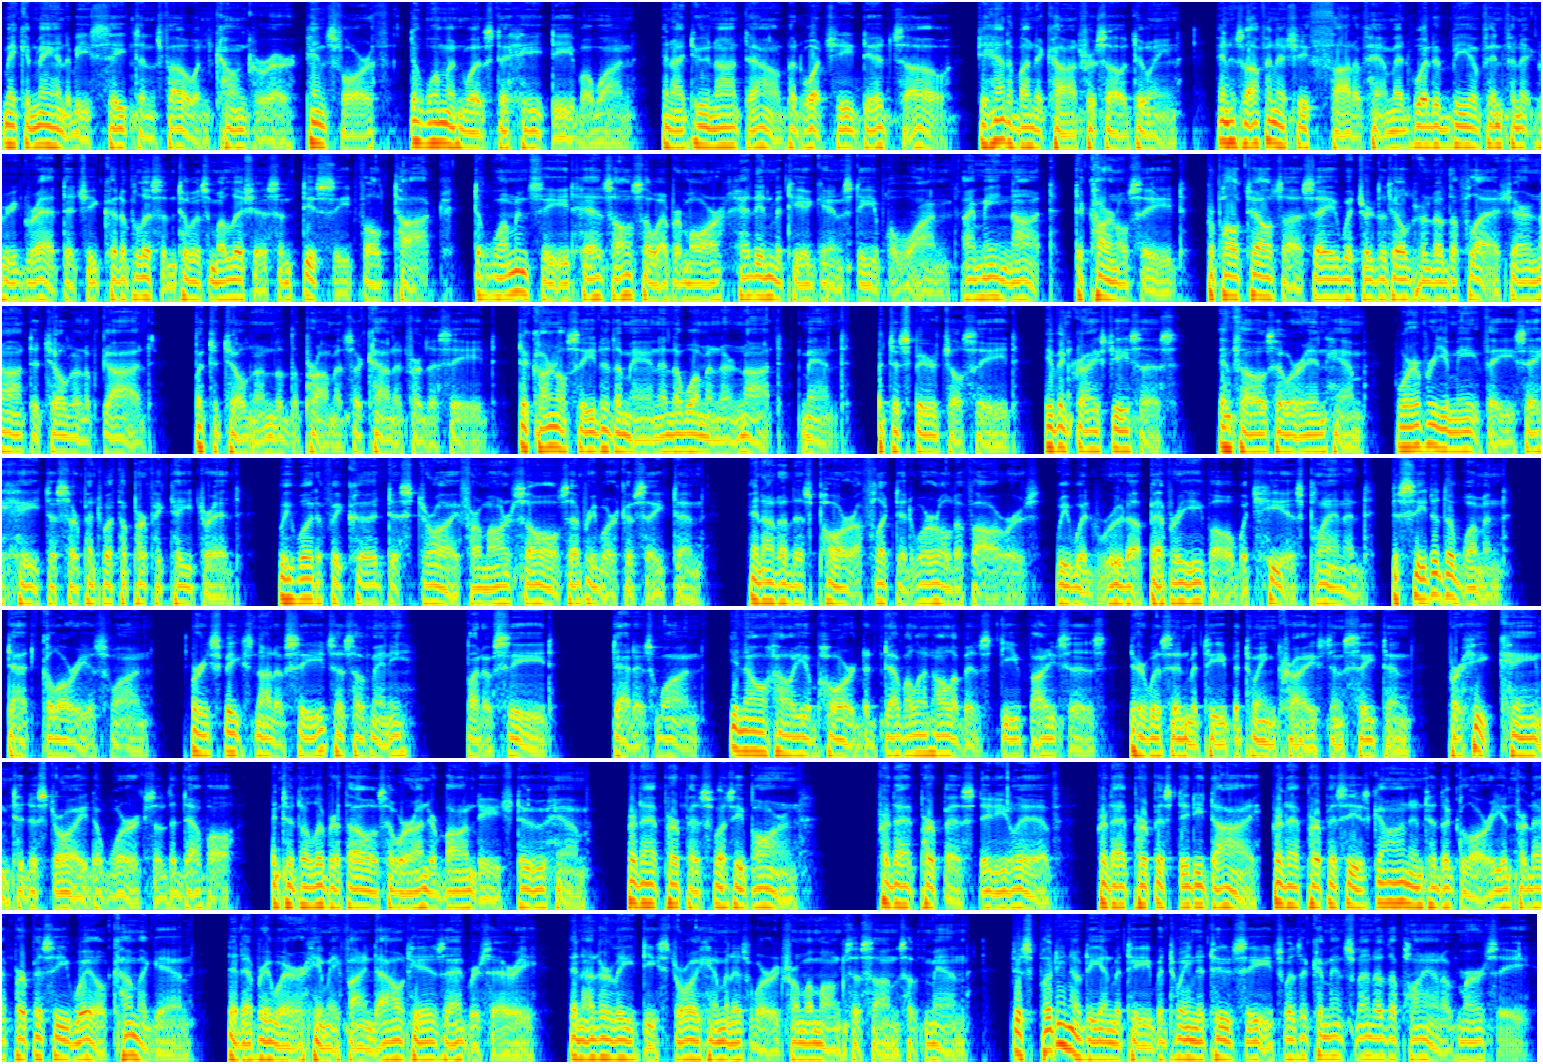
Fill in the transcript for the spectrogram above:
making man to be Satan's foe and conqueror. Henceforth, the woman was to hate the evil one, and I do not doubt but what she did so. She had abundant cause for so doing, and as often as she thought of him, it would be of infinite regret that she could have listened to his malicious and deceitful talk. The woman seed has also evermore had enmity against the evil one. I mean not the carnal seed. For Paul tells us, They which are the children of the flesh are not the children of God, but the children of the promise are counted for the seed. The carnal seed of the man and the woman are not meant, but the spiritual seed, even Christ Jesus, and those who are in him. Wherever you meet these, they hate the serpent with a perfect hatred. We would, if we could, destroy from our souls every work of Satan and out of this poor afflicted world of ours, we would root up every evil which he has planted. The seed of the woman, that glorious one. For he speaks not of seeds as of many, but of seed, that is one. You know how he abhorred the devil and all of his devices. There was enmity between Christ and Satan, for he came to destroy the works of the devil, and to deliver those who were under bondage to him. For that purpose was he born. For that purpose did he live. For that purpose did he die. For that purpose he is gone into the glory, and for that purpose he will come again, that everywhere he may find out his adversary, and utterly destroy him and his word from amongst the sons of men. This putting of the enmity between the two seeds was the commencement of the plan of mercy,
